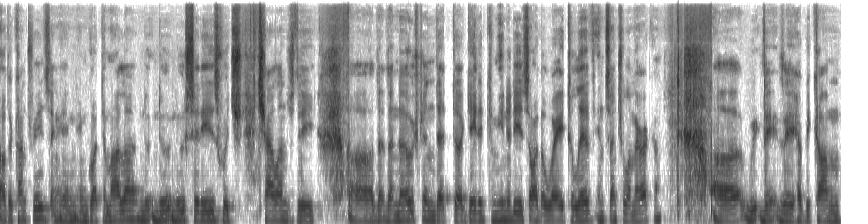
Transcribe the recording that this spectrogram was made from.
other countries, in- in in Guatemala, new- new cities which challenge the uh, the the notion that uh, gated communities are the way to live in Central America. Uh, we- They they have become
